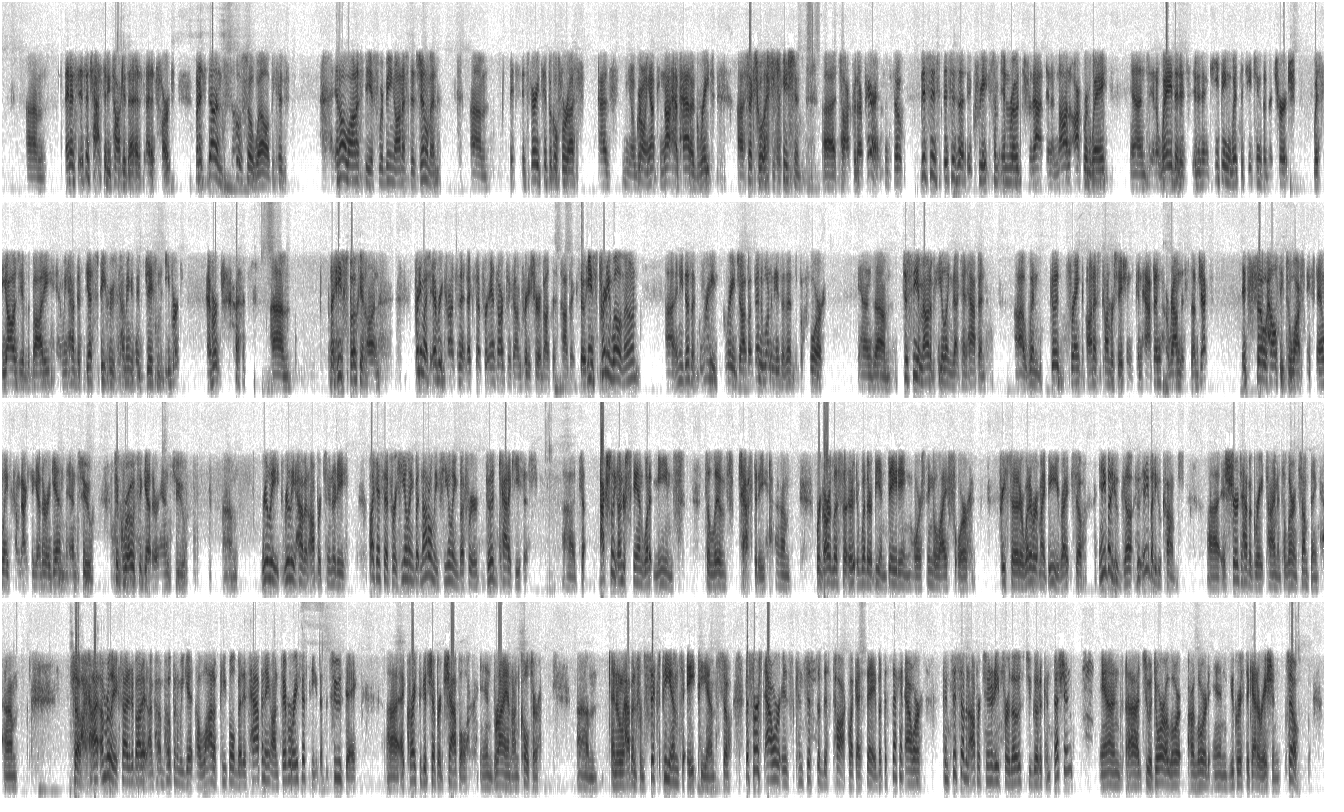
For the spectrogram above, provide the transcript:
Um, and it's, it's a chastity talk at, at, at its heart, but it's done so, so well because in all honesty, if we're being honest as gentlemen, um, it's, it's very typical for us as, you know, growing up to not have had a great uh, sexual education uh, talk with our parents. And so this is this is a it creates some inroads for that in a non-awkward way, and in a way that is it is in keeping with the teachings of the church, with theology of the body. And we have this guest speaker who's coming. His name's Jason Evert. Evert. um, but he's spoken on pretty much every continent except for Antarctica. I'm pretty sure about this topic. So he's pretty well known, uh, and he does a great, great job. I've been to one of these events before, and um, just the amount of healing that can happen uh, when good, frank, honest conversations can happen around this subject. It's so healthy to watch these families come back together again and to to grow together and to um, really, really have an opportunity, like I said, for healing, but not only healing, but for good catechesis, uh, to actually understand what it means to live chastity, um, regardless of whether it be in dating or single life or priesthood or whatever it might be, right? So anybody who go, who, anybody who comes uh, is sure to have a great time and to learn something. Um, so I, I'm really excited about it. I'm, I'm hoping we get a lot of people, but it's happening on February 15th. That's a Tuesday uh, at Christ the Good Shepherd Chapel in Bryan on Coulter. Um, and it'll happen from 6 p.m. to 8 p.m. So the first hour is consists of this talk, like I say, but the second hour consists of an opportunity for those to go to confession and uh, to adore our Lord, our Lord in Eucharistic adoration. So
